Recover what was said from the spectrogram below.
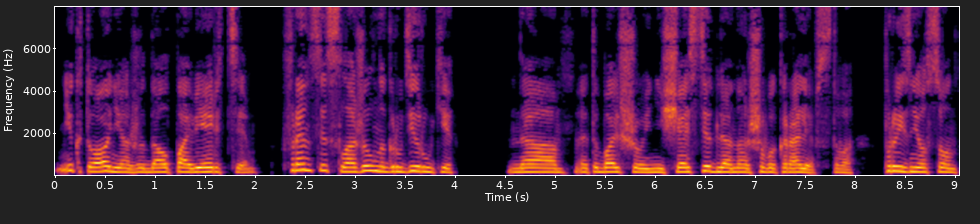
Никто не ожидал, поверьте. Фрэнсис сложил на груди руки. Да, это большое несчастье для нашего королевства, произнес он.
